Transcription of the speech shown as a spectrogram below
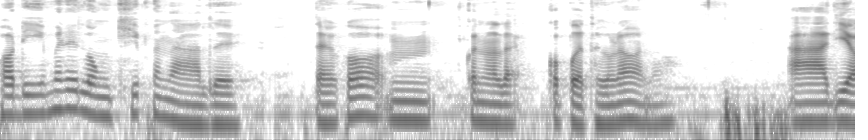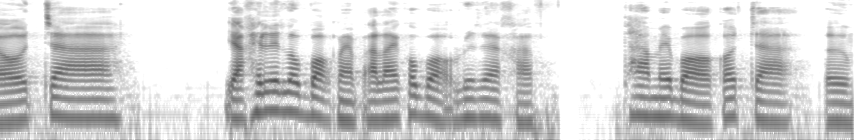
พอดีไม่ได้ลงคลิปมานานเลย แต่ก็ อืม ก็นั่นแหละ ก็เปิดเทอมแล้วเนาะ อ่าเดี๋ยวจะอยากให้เล่นโรบอกแมปอะไรก็บอกด้วยนะครับ ถ้าไม่บอกก็จะเอิม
